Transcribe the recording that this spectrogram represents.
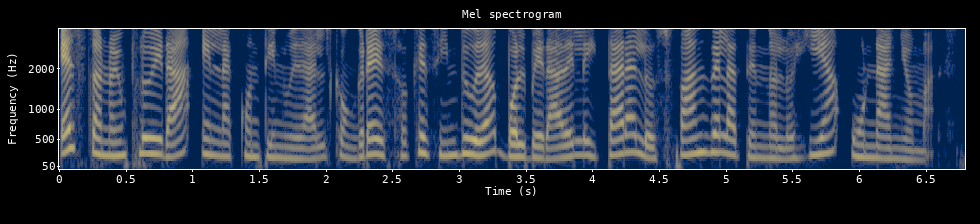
esto no influirá en la continuidad del Congreso, que sin duda volverá a deleitar a los fans de la tecnología un año más.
